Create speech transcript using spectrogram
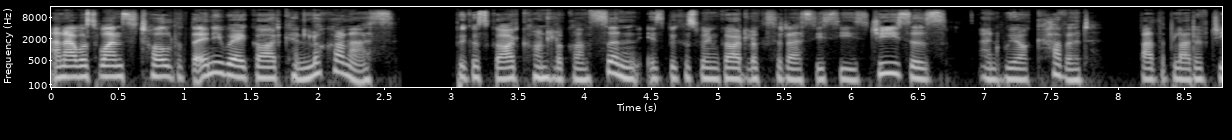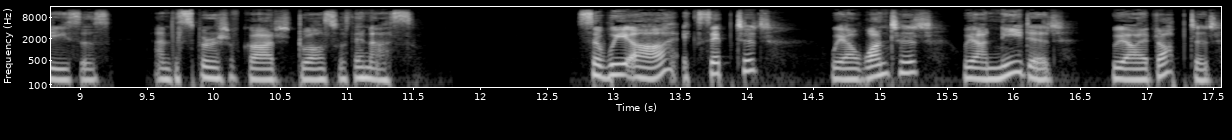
And I was once told that the only way God can look on us, because God can't look on sin, is because when God looks at us, he sees Jesus, and we are covered by the blood of Jesus, and the Spirit of God dwells within us. So we are accepted, we are wanted, we are needed, we are adopted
